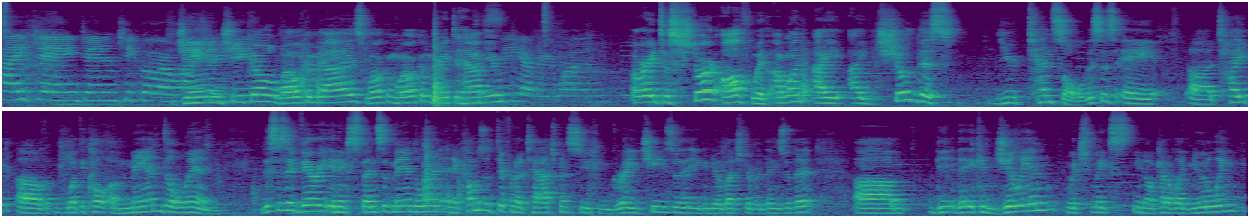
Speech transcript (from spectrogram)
Hi, Jane. Jane and Chico are watching. Jane and Chico, welcome, guys. Welcome, welcome. Great to have you. See everyone. All right, to start off with, I want I I showed this utensil. This is a uh, type of what they call a mandolin. This is a very inexpensive mandolin, and it comes with different attachments, so you can grate cheese with it. You can do a bunch of different things with it. Um, the, the it can which makes you know kind of like noodling.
